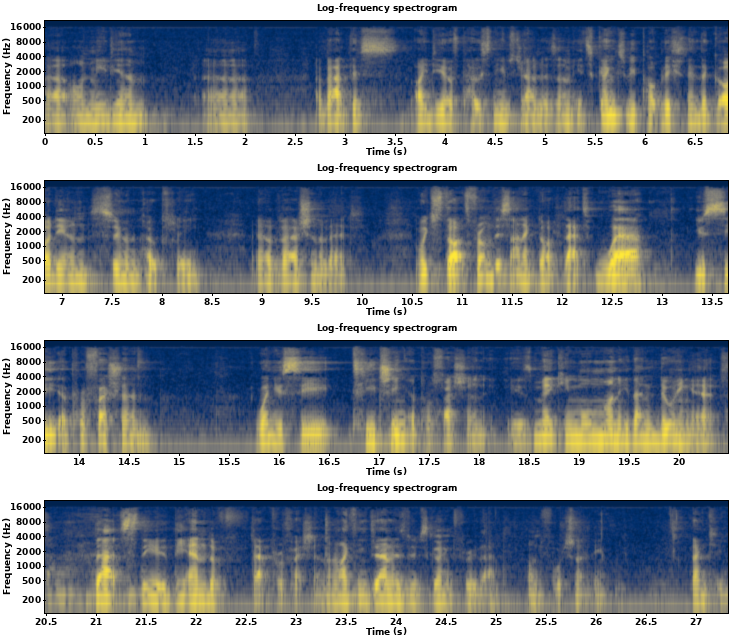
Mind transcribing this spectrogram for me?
uh, on Medium uh, about this idea of post news journalism. It's going to be published in The Guardian soon, hopefully, a version of it, which starts from this anecdote that where you see a profession, when you see teaching a profession is making more money than doing it, that's the, the end of that profession. And I think journalism is going through that, unfortunately. Thank you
